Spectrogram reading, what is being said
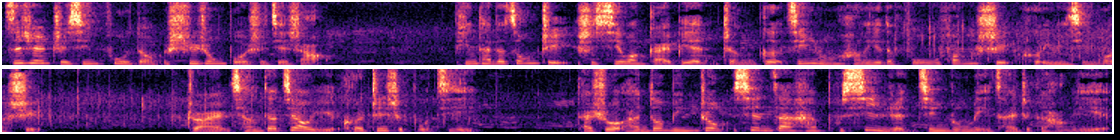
资深执行副董施中博士介绍，平台的宗旨是希望改变整个金融行业的服务方式和运行模式，转而强调教育和知识普及。他说：“很多民众现在还不信任金融理财这个行业，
